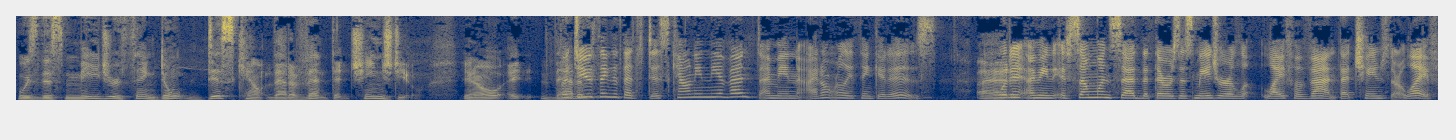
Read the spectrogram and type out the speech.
was this major thing. Don't discount that event that changed you you know? It- but do you think that that's discounting the event? I mean i don't really think it is. Uh, wouldn't i mean if someone said that there was this major life event that changed their life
